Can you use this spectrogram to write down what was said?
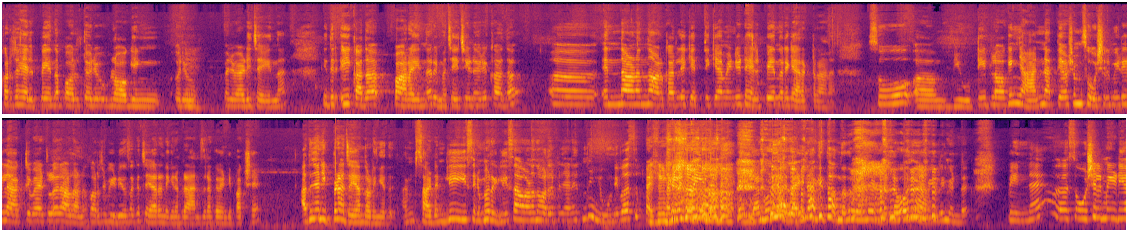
കുറച്ച് ഹെൽപ്പ് ചെയ്യുന്ന പോലത്തെ ഒരു ബ്ലോഗിങ് ഒരു പരിപാടി ചെയ്യുന്ന ഇതിൽ ഈ കഥ പറയുന്ന റിമ ചേച്ചിയുടെ ഒരു കഥ എന്താണെന്ന് ആൾക്കാരിലേക്ക് എത്തിക്കാൻ വേണ്ടിയിട്ട് ഹെൽപ്പ് ചെയ്യുന്ന ഒരു ക്യാരക്ടറാണ് സോ ബ്യൂട്ടി ബ്ലോഗിങ് ഞാൻ അത്യാവശ്യം സോഷ്യൽ മീഡിയയിൽ ആക്റ്റീവ് ആയിട്ടുള്ള ഒരാളാണ്. കുറച്ച് വീഡിയോസൊക്കെ ചെയ്യാറുണ്ട് ഇങ്ങനെ ബ്രാൻഡ്സിനൊക്കെ വേണ്ടി. പക്ഷേ അത് ഞാൻ ഇപ്പോഴാണ് ചെയ്യാൻ തുടങ്ങിയത്. സഡൻലി ഈ സിനിമ റിലീസ് ആവണമെന്ന് പറഞ്ഞപ്പോൾ ഞാൻ ഇന്ന് യൂണിവേഴ്സ് പെട്ടെന്ന് എല്ലാം കൂടി അലൈനാക്കി തന്നതുപോലെ ഉണ്ടല്ലോ ഉണ്ട്. പിന്നെ സോഷ്യൽ മീഡിയ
